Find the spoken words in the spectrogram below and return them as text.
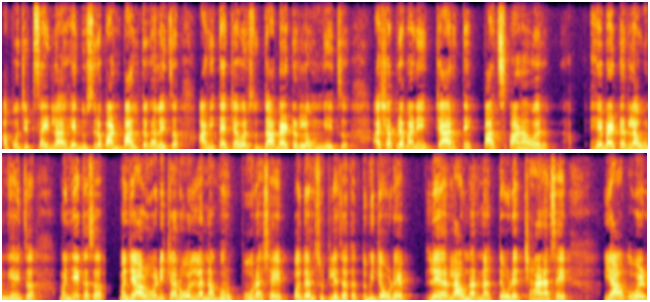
अपोजिट साईडला हे दुसरं पान पालतं घालायचं आणि त्याच्यावर सुद्धा बॅटर लावून घ्यायचं. अशाप्रमाणे चार ते पाच पानावर हे बॅटर लावून घ्यायचं म्हणजे कसं म्हणजे अळूवडीच्या रोलला ना भरपूर असे पदर सुटले जातात. तुम्ही जेवढे लेअर लावणार ना तेवढे छान असे या वड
